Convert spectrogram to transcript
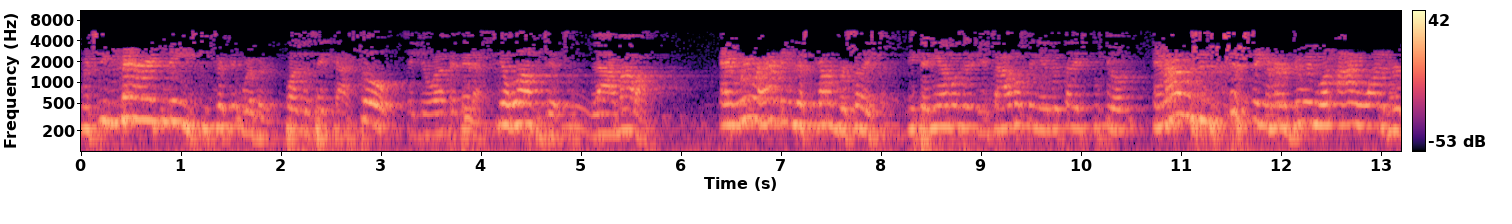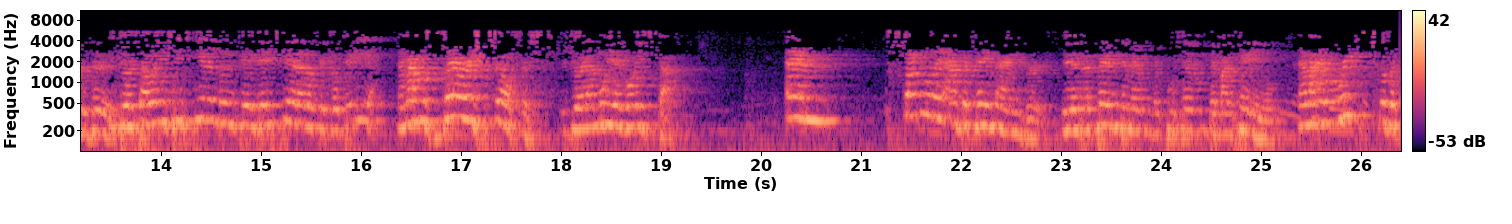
When she married me, she took it with her. Cuando se casó, se llevó la tetera. She loved it. La amaba. And we were having this conversation. Y teníamos, estábamos teniendo esta discusión. And I was insisting on her doing what I wanted her to do. Y yo estaba insistiendo en que ella hiciera lo que yo quería. And I was very selfish. Y yo era muy egoísta. And suddenly I became angry. Y de repente me, me puse de mal genio. And I reached for the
